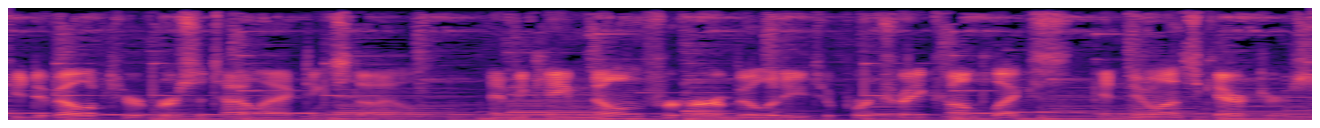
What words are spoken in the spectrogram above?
she developed her versatile acting style and became known for her ability to portray complex and nuanced characters.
